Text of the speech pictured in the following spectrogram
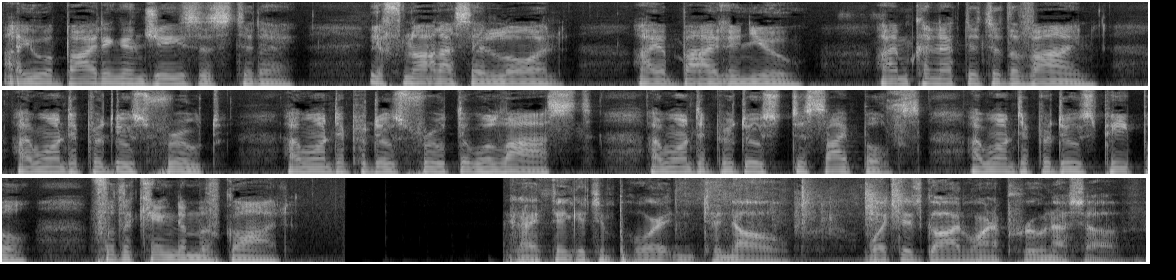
Are you abiding in Jesus today? If not, I say, Lord, I abide in you. I am connected to the vine. I want to produce fruit. I want to produce fruit that will last. I want to produce disciples. I want to produce people for the kingdom of God. And I think it's important to know what does God want to prune us of?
